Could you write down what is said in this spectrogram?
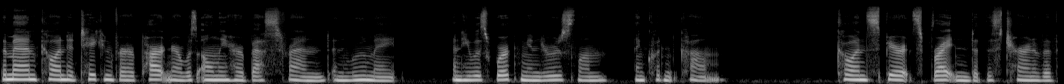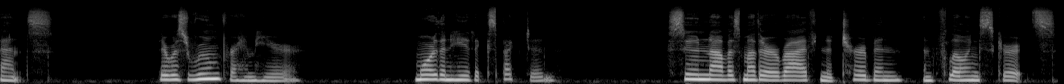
The man Cohen had taken for her partner was only her best friend and roommate, and he was working in Jerusalem and couldn't come. Cohen's spirits brightened at this turn of events. There was room for him here, more than he had expected. Soon Nava's mother arrived in a turban and flowing skirts,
